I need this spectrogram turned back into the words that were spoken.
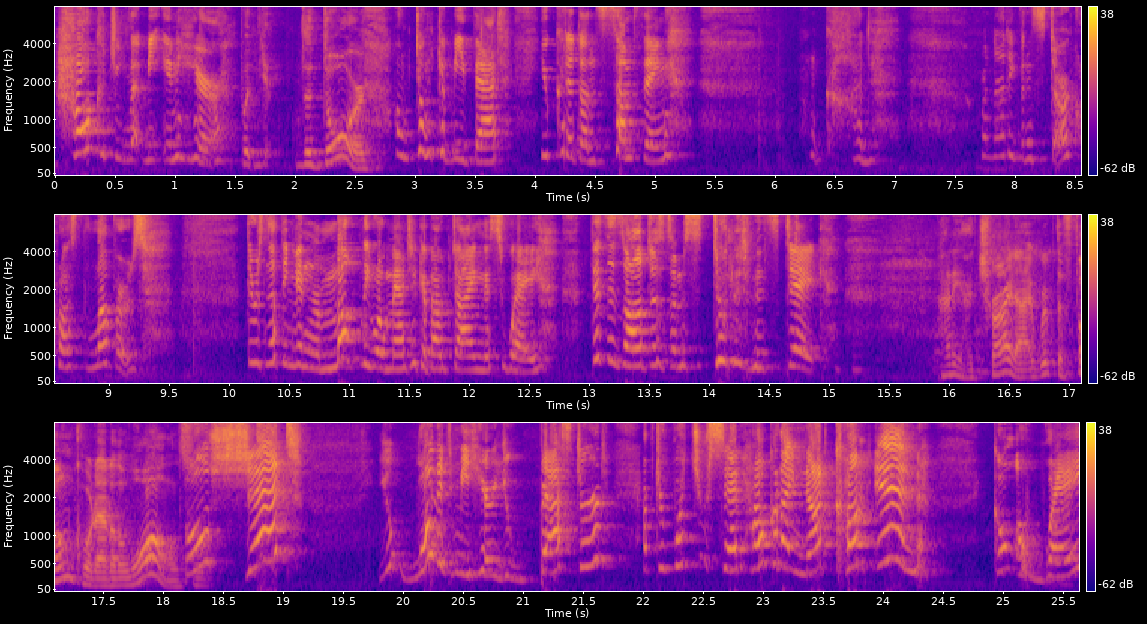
How could you let me in here? But y- the door. Oh, don't give me that. You could have done something. Oh, God. We're not even star-crossed lovers. There's nothing even remotely romantic about dying this way. This is all just some stupid mistake. Patty, I tried. I ripped the phone cord out of the wall. so- Bullshit! You wanted me here, you bastard! After what you said, how could I not come in? Go away?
